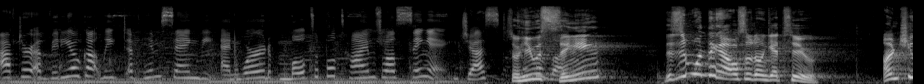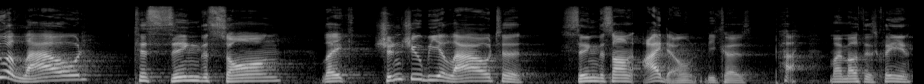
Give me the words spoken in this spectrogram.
after a video got leaked of him saying the N word multiple times while singing. Just so he was look. singing. This is one thing I also don't get too. Aren't you allowed to sing the song? Like, shouldn't you be allowed to sing the song? I don't because ha, my mouth is clean.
